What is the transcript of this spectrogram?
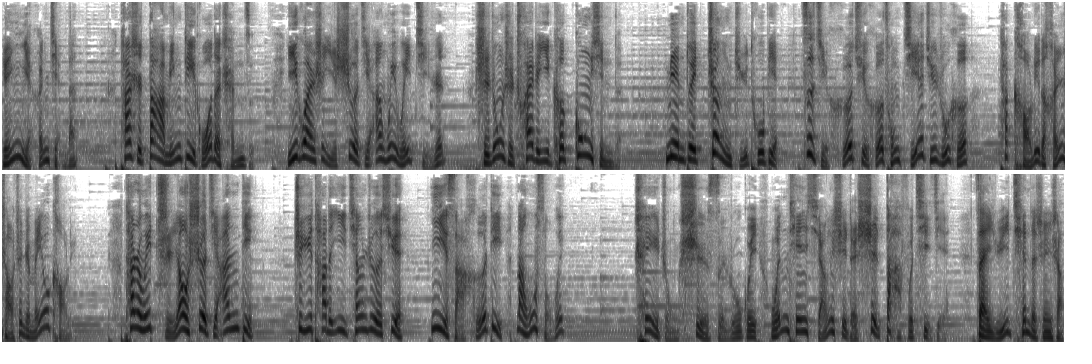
原因也很简单，他是大明帝国的臣子，一贯是以社稷安危为己任，始终是揣着一颗公心的。面对政局突变，自己何去何从，结局如何，他考虑的很少，甚至没有考虑。他认为只要社稷安定，至于他的一腔热血一洒何地，那无所谓。这种视死如归、闻天祥事的士大夫气节，在于谦的身上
